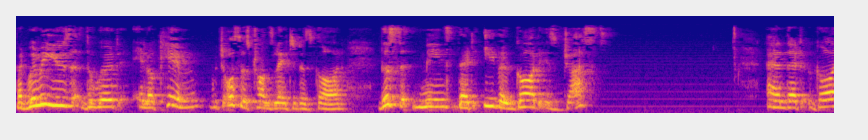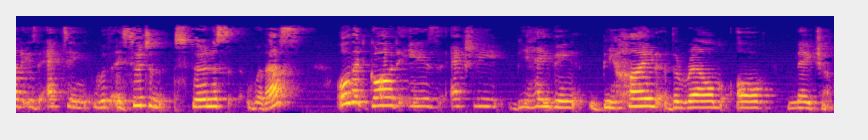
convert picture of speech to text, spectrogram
but when we use the word Elokim, which also is translated as God, this means that either God is just, and that God is acting with a certain sternness with us, or that God is actually behaving behind the realm of nature.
